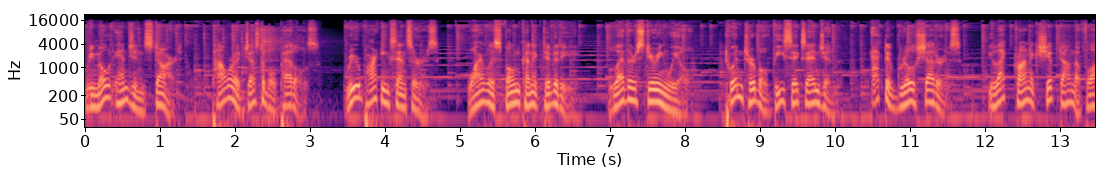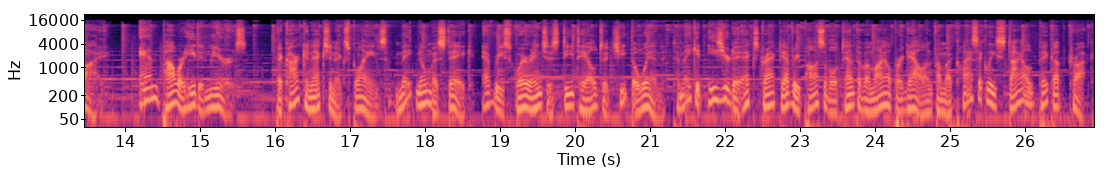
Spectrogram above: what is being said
remote engine start, power adjustable pedals, rear parking sensors, wireless phone connectivity, leather steering wheel, twin turbo V6 engine, active grille shutters, electronic shift on the fly, and power heated mirrors. The Car Connection explains, make no mistake, every square inch is detailed to cheat the wind to make it easier to extract every possible tenth of a mile per gallon from a classically styled pickup truck.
